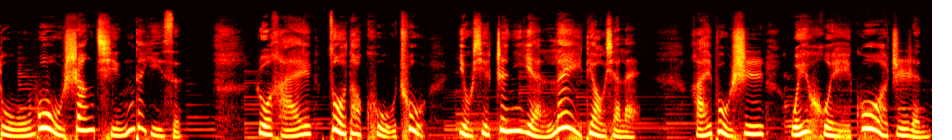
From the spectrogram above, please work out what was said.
睹物伤情的意思。若还做到苦处，有些真眼泪掉下来，还不失为悔过之人。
